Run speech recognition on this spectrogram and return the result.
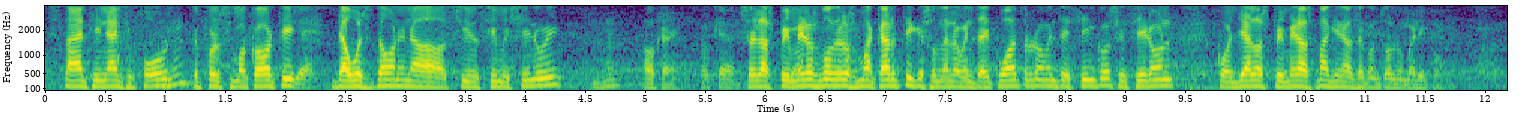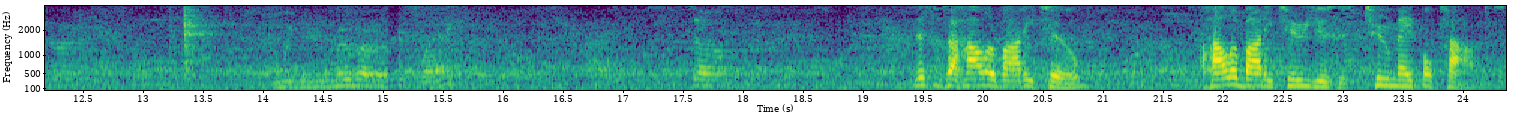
It's 1994, the first McCarthy. Yes. That was done in a CNC machinery. Okay. Okay. O sea, los primeros modelos McCarthy, que son del 94, 95, se hicieron con ya las primeras máquinas de control numérico. we can move over this. So, this is a hollow body 2. A hollow body 2 uses two maple tops.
